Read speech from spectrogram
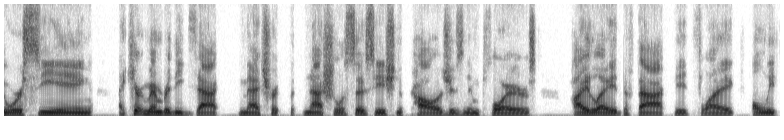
we're seeing, I can't remember the exact metric, but the National Association of Colleges and Employers highlighted the fact it's like only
